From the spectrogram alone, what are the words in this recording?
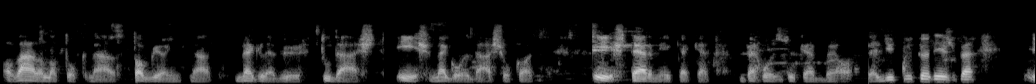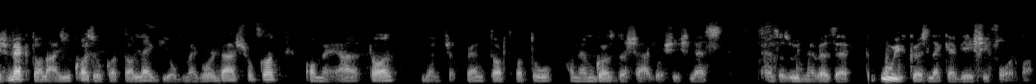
a vállalatoknál, tagjainknál meglevő tudást és megoldásokat és termékeket behozzuk ebbe az együttműködésbe, és megtaláljuk azokat a legjobb megoldásokat, amely által nem csak fenntartható, hanem gazdaságos is lesz ez az úgynevezett új közlekedési forma.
